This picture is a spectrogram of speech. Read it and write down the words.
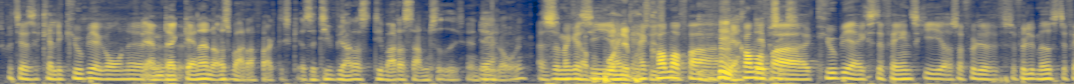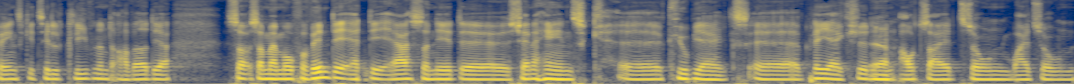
skulle til at kalde det Kubiak-årene. Jamen, da Gannon også var der faktisk. Altså, de var der, de var der samtidig en Ja. del år, ikke? Altså, så man kan Apropos sige, han, han kommer fra, Ja, han kommer fra Kubiak, Stefanski, og selvfølgelig, selvfølgelig med Stefanski til Cleveland, og har været der. Så, så man må forvente, at det er sådan et uh, Shanahansk, uh, Kubiaks, uh, play action, Ja. ja. outside zone, wide zone,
